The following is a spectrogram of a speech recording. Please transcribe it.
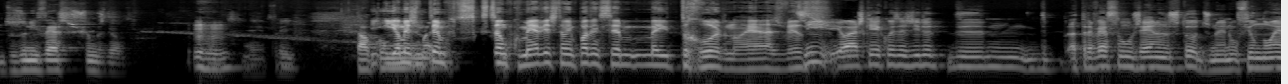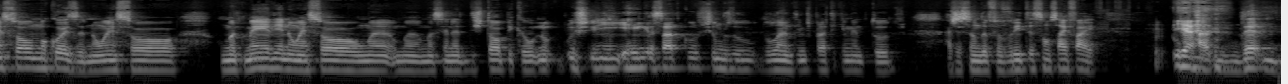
dos universos dos filmes deles. Uhum. É E- ao mesmo uma- tempo, se que são comédias, também podem ser meio terror, não é? Às vezes. Sim, eu acho que é a coisa gira de, de- atravessam os géneros todos, não é? No filme não é só uma coisa, não é só uma comédia, não é só uma, uma, uma cena distópica. No- os- E é engraçado que os filmes do, do Lantimos, praticamente todos, à exceção da favorita, são sci-fi. Yeah. De-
